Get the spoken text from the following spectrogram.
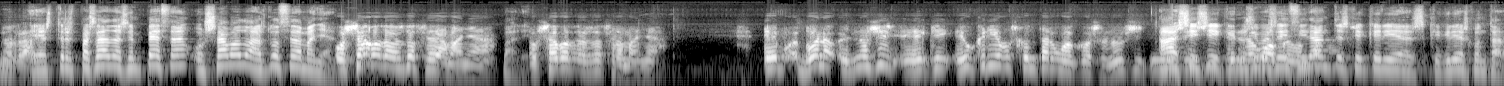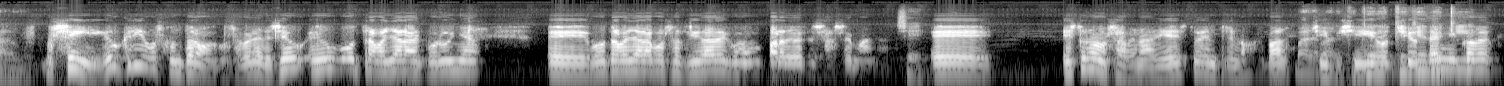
no rally. E as tres pasadas empezan o sábado ás 12 da mañá. O sábado ás 12 da mañá. Vale. O sábado ás 12 da mañá. Eh, bueno, eh, non sei, eh, que eu quería vos contar unha cosa, non sei, Ah, non sei, sí, sí, que, que nos ibas a dicir antes que querías que querías contar algo. Sí, eu quería vos contar unha cosa, veredes, eu, eu vou traballar a Coruña, eh, vou traballar a vosa cidade como un par de veces a semana. Sí. Eh, isto non sabe nadie, isto é entre nós, vale? vale, si, vale si, que o, que si o técnico aquí... de,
